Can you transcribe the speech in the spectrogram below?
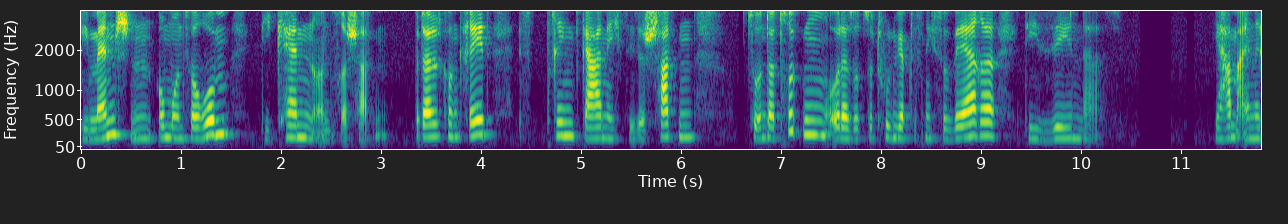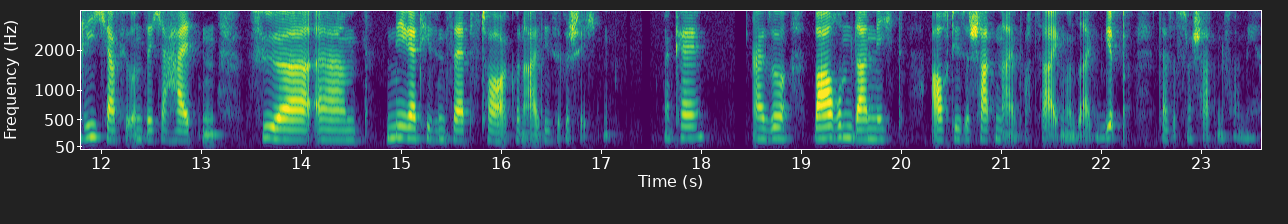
die Menschen um uns herum, die kennen unsere Schatten. Bedeutet konkret, es bringt gar nichts, diese Schatten zu unterdrücken oder so zu tun, wie ob das nicht so wäre. Die sehen das. Wir haben einen Riecher für Unsicherheiten, für ähm, negativen Selbsttalk und all diese Geschichten. Okay? Also warum dann nicht auch diese Schatten einfach zeigen und sagen, jipp, das ist ein Schatten von mir.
